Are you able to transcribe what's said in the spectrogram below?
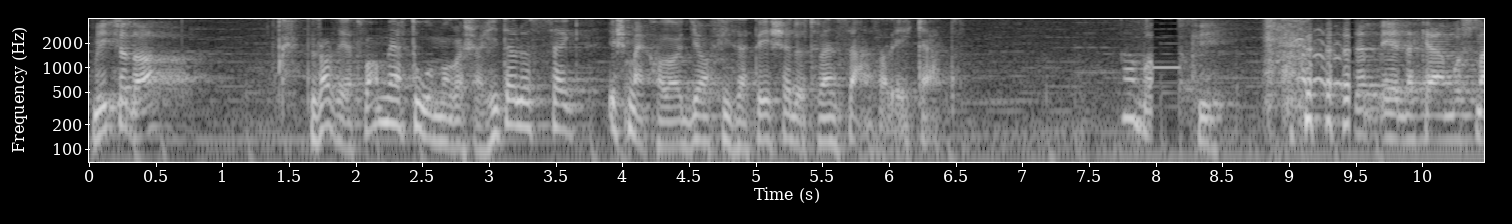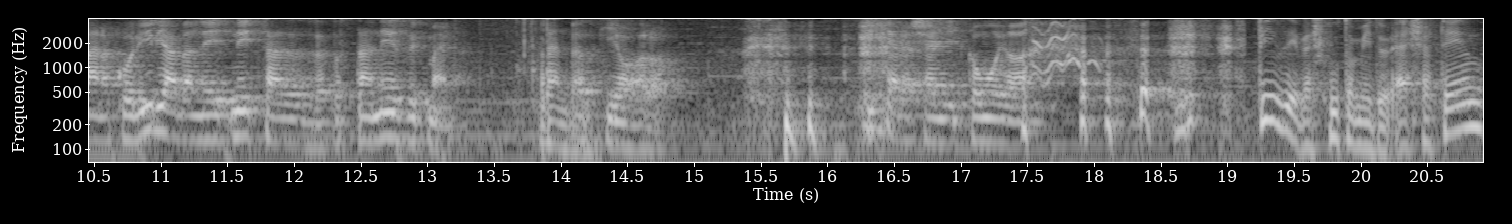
Micsoda? Ez azért van, mert túl magas a hitelösszeg, és meghaladja a fizetésed 50%-át. Na baszki. De érdekel most már, akkor írjál be 400 ezeret, aztán nézzük meg. Rendben. Add ki arra. Ki keres ennyit komolyan? 10 éves futamidő esetén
